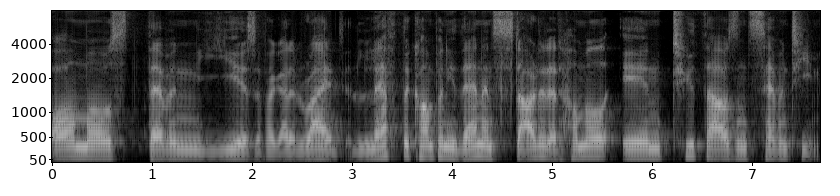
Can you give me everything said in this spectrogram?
almost seven years, if I got it right. Left the company then and started at Hummel in 2017.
